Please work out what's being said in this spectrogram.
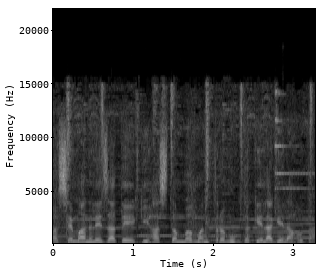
असे मानले जाते की हा स्तंभ मंत्रमुग्ध केला गेला होता.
